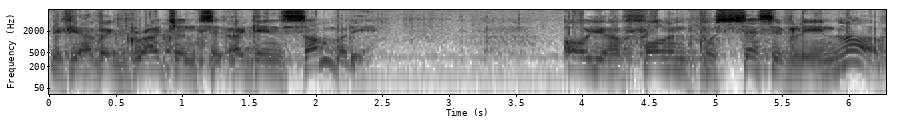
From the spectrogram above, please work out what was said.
if you have a grudge against somebody, or you have fallen possessively in love.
